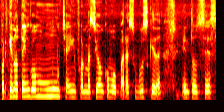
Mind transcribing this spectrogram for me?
porque no tengo mucha información como para su búsqueda. Entonces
